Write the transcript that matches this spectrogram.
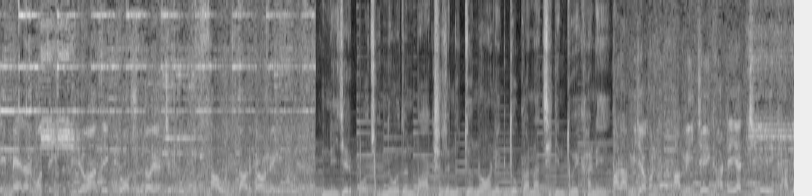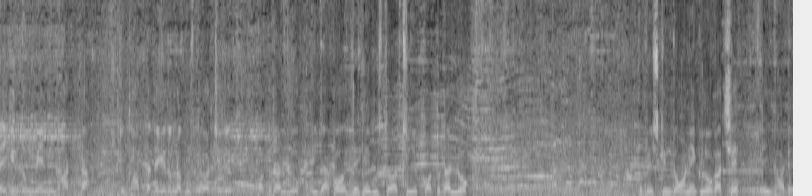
এই মেলার মধ্যে কিন্তু ভিডিও বানাতে একটু অসুবিধা হয়ে যাচ্ছে প্রচুর সাউন্ড তার কারণে কিন্তু নিজের পছন্দ মতন বাগ সাজানোর জন্য অনেক দোকান আছে কিন্তু এখানে। আর আমি যখন আমি যেই ঘাটে যাচ্ছি এই ঘাটেই কিন্তু মেন ঘাটটা। তো ঘাটটা দেখে তোমরা বুঝতে পারছ যে কতটা লোক এই দেখো দেখে বুঝতে পারছ যে কতটা লোক। তো বেশ কিন্তু অনেক লোক আছে এই ঘাটে।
